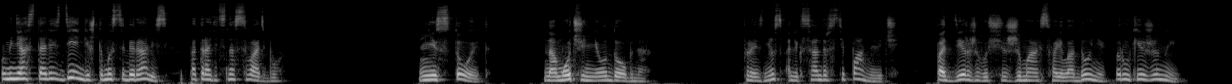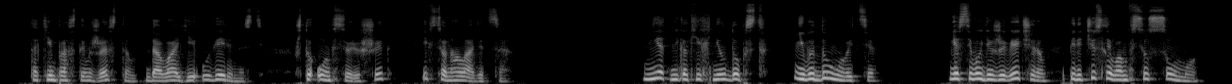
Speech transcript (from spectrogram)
У меня остались деньги, что мы собирались потратить на свадьбу». «Не стоит. Нам очень неудобно», – произнес Александр Степанович, поддерживающий, сжимая в своей ладони руки жены, таким простым жестом давая ей уверенность, что он все решит и все наладится. «Нет никаких неудобств, не выдумывайте. Я сегодня же вечером перечислю вам всю сумму.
